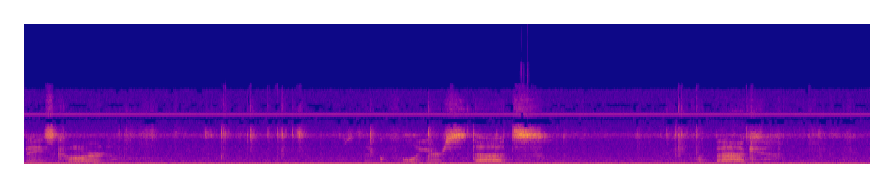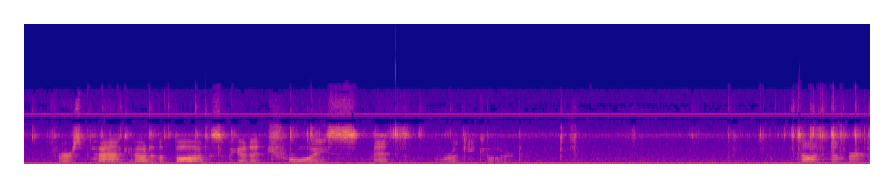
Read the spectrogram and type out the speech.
Base card. Year stats. Back. First pack out of the box, we got a Troy Smith rookie card. Not numbered.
